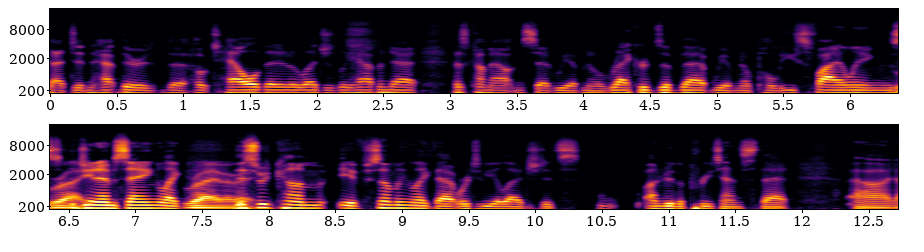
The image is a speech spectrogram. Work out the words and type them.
that didn't happen. The hotel that it allegedly happened at has come out and said we have no records of that. We have no police filings. Right. Do you know what I'm saying? Like Right, right, this would come if something like that were to be alleged. It's under the pretense that. Uh,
